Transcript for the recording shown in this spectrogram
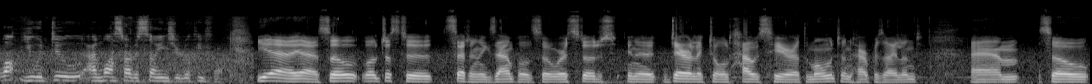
what you would do and what sort of signs you're looking for? Yeah, yeah. So, well, just to set an example, so we're stood in a derelict old house here at the moment on Harper's Island. Um, so,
